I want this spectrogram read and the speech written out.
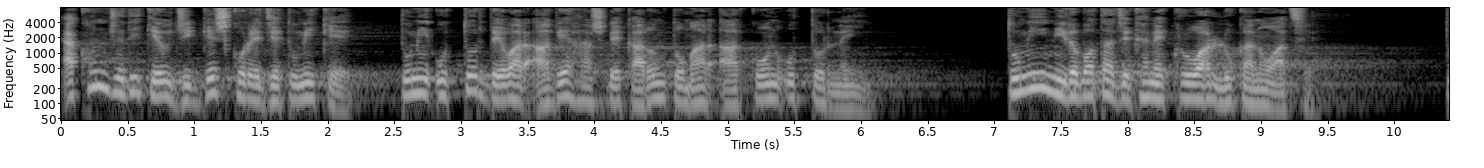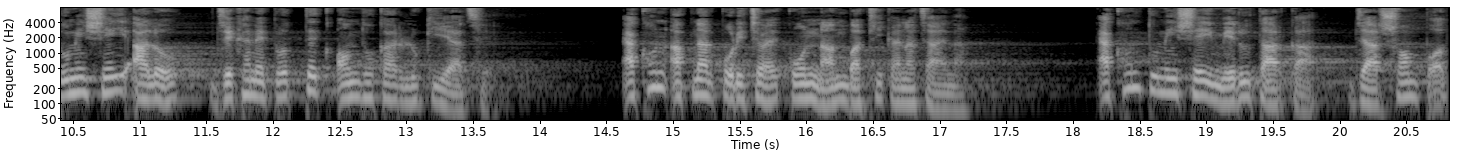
এখন যদি কেউ জিজ্ঞেস করে যে তুমি কে, তুমি উত্তর দেওয়ার আগে হাসবে কারণ তোমার আর কোন উত্তর নেই। তুমি নীরবতা যেখানে ক্রোয়ার লুকানো আছে। তুমি সেই আলো যেখানে প্রত্যেক অন্ধকার লুকিয়ে আছে। এখন আপনার পরিচয় কোন নাম বা ঠিকানা চায় না। এখন তুমি সেই মেরু তারকা যার সম্পদ,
